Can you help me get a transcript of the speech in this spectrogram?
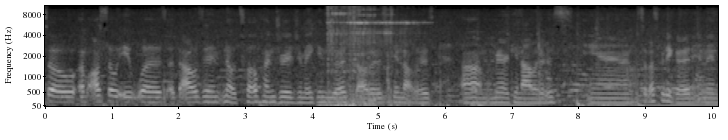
So, um, also it was a thousand, no, 1200 Jamaican US dollars, $10, um, American dollars. And so that's pretty good. And then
